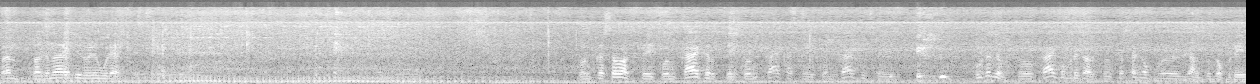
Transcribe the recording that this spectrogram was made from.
पण बघणाऱ्याचे डोळे उडे असते कसं वागतंय कोण काय करतंय कोण काय खातंय कोण काय करतंय कुठं जगतो काय कपडे घालतो कसा कप घालतो कपडे?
